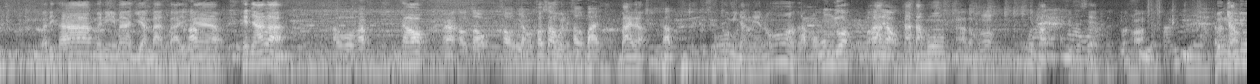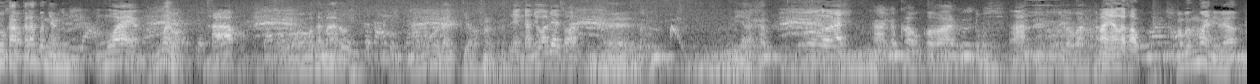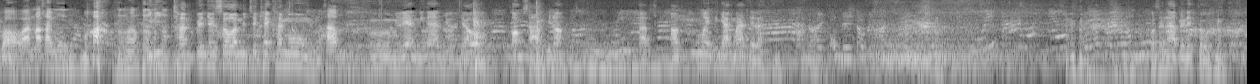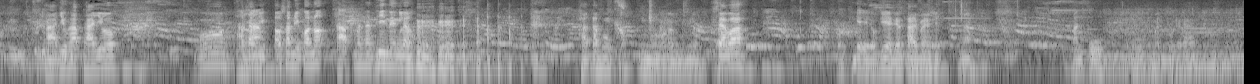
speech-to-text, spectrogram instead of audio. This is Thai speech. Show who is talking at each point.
Speaker 1: สวัสดีครับมื้อนี้มาเยี่ยมบ้านฝ่ายอีกแล้วเฮ็ดหยังล่ะ
Speaker 2: เอาครับ
Speaker 1: เขา
Speaker 2: มาเขาเศร้าเศร้าเที่ยง
Speaker 1: เขาเศร้าบ่นี่
Speaker 2: เศร้าไป
Speaker 1: บายแล้ว
Speaker 2: ครับ
Speaker 1: โอ้มีหยังแหน่เนาะ
Speaker 2: ตำมะฮุ่งอยู่บ้านแล้ว
Speaker 1: หาตำฮวง
Speaker 2: อ่าตำมะฮุ่ง
Speaker 1: โอ้ยผักเป็นจะแซ่บเลย
Speaker 2: มา
Speaker 1: เบิ่งหยังอยู่ครับกำลังเบิ่งหยังอยู่
Speaker 2: มวยอะ
Speaker 1: มวยบ่
Speaker 2: ครับ
Speaker 1: โอ้บ่ทันมาเนาะโอ้ได้เกี่ยว
Speaker 2: เรียนกันอยู่กับยายสอน
Speaker 1: เออ นี่แหละครับ
Speaker 2: เอ้ย
Speaker 1: ทานกับข้าวก่อน
Speaker 2: ฮะ
Speaker 1: โอ้ยระวังครับ
Speaker 2: ไม่ยังเหรอครับ
Speaker 1: มาเบิ่งมวยนี่แหล้ว
Speaker 2: บอกว่ามาขายหมุง
Speaker 1: ว้าอีนี่ฉันเป็นยายซ้อนไม่ใช่แค่ขายโมง
Speaker 2: นะครับ
Speaker 1: เออมีแรงมีงานอยู่แถวคลองสามพี่น้องครับเอามวยขึ้นอยากมากเลยล่ะโฆษณาเป็นในตัวถ่ายอยู่ครับถ่ายอยู่ โอ้ยเอาซ้ำอีกเอาซ้ำอีกก่อนเนาะ
Speaker 2: ครับ
Speaker 1: มันนาทีหนึ่งแล้วหาตามพงแซ่บวะโอเคโอเคเดี๋ยวทายไป
Speaker 2: นะมันปู
Speaker 1: โอ้มันปูนะครับ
